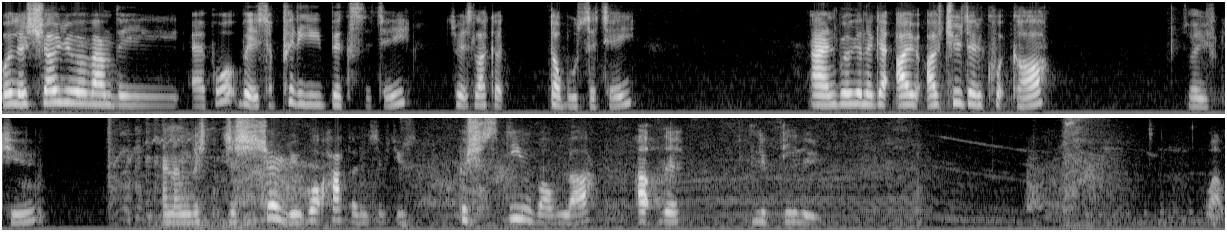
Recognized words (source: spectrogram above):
We're going to show you around the airport, but it's a pretty big city, so it's like a double city. And we're to get, I, I've chosen a quick car, very cute, and I'm going to just show you what happens if you push a steamroller up the loop-de-loop. Wow.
